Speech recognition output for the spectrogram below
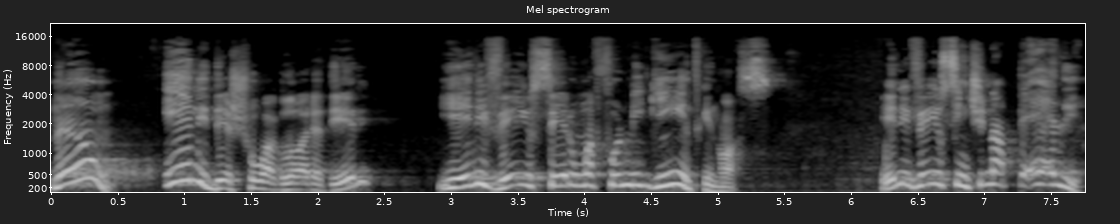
Não. Ele deixou a glória dele e ele veio ser uma formiguinha entre nós. Ele veio sentir na pele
